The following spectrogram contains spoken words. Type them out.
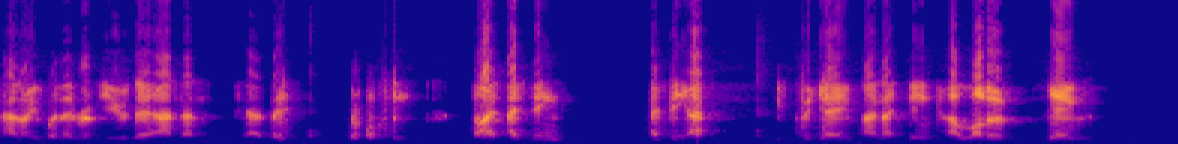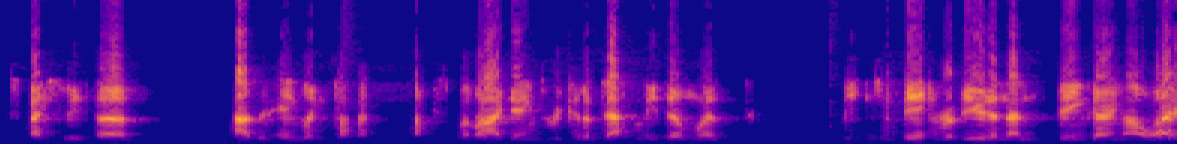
penalty where they reviewed it, and then you know they. I, I think I think I think the game, and I think a lot of games, especially for as an England fan, some of our games, we could have definitely done with being reviewed and then being going our way.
